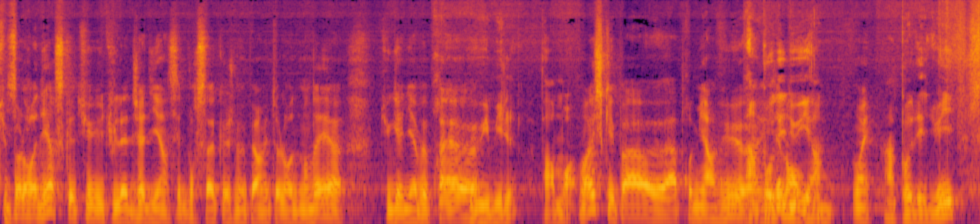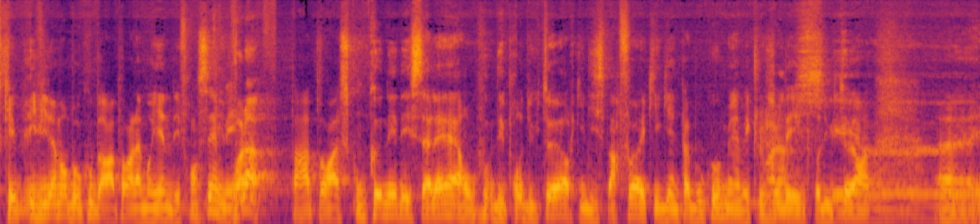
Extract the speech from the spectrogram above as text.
Tu peux le redire, ce que tu, tu l'as déjà dit. Hein. C'est pour ça que je me permets de te le redemander. Euh, tu gagnais à peu près euh... 8000 par mois. Ouais, ce qui n'est pas euh, à première vue. un pot déduit. Hein. Ouais. Un pot déduit. Ce qui est évidemment beaucoup par rapport à la moyenne des Français, mais voilà. par rapport à ce qu'on connaît des salaires ou des producteurs qui disent parfois qu'ils ne gagnent pas beaucoup, mais avec le jeu des producteurs. Euh,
